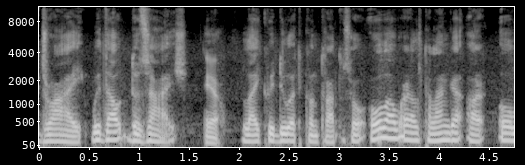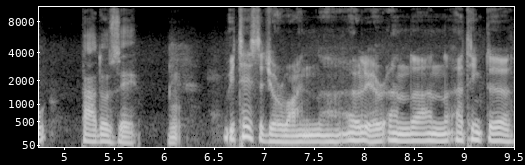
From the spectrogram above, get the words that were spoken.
dry without dosage, yeah, like we do at Contratto. So all our Altalanga are all pas dosé. Mm. We tasted your wine uh, earlier, and and I think the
